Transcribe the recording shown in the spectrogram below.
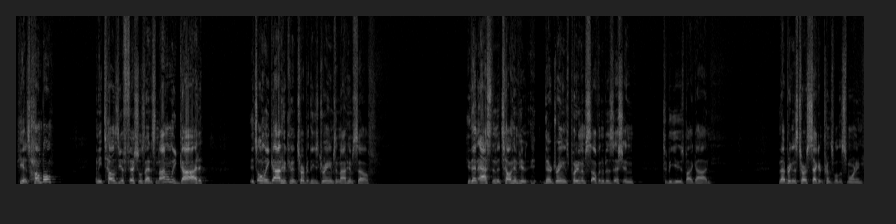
He is humble, and he tells the officials that it's not only God, it's only God who can interpret these dreams and not himself. He then asks them to tell him his, their dreams, putting himself in a position to be used by God. And that brings us to our second principle this morning,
